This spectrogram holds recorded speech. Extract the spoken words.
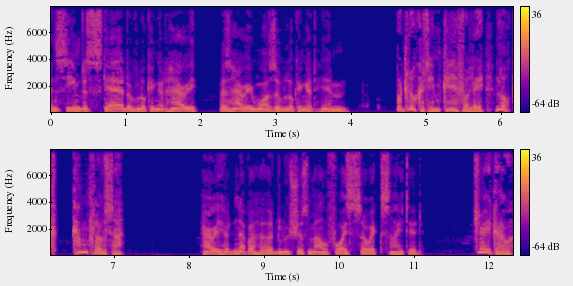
and seemed as scared of looking at Harry as Harry was of looking at him. But look at him carefully. Look, come closer. Harry had never heard Lucius Malfoy so excited. Draco,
